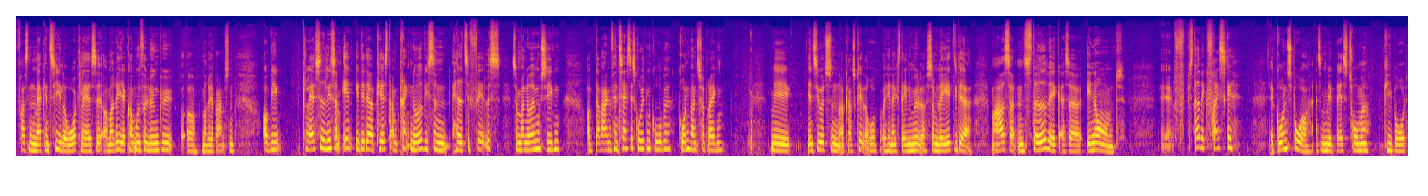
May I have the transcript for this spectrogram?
fra sådan en merkantil overklasse, og Maria kom ud fra Lyngby, og Maria Bramsen. Og vi klassede ligesom ind i det der orkester omkring noget, vi sådan havde til fælles, som var noget i musikken. Og der var en fantastisk rytmegruppe, Grundbåndsfabrikken, med Jens Sivertsen og Claus Kellerup og Henrik Stali Møller, som lagde de der meget sådan stadigvæk, altså enormt, øh, stadigvæk friske ja. grundspor, altså med bass, trommer, keyboard.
